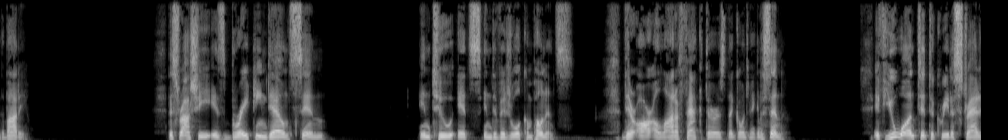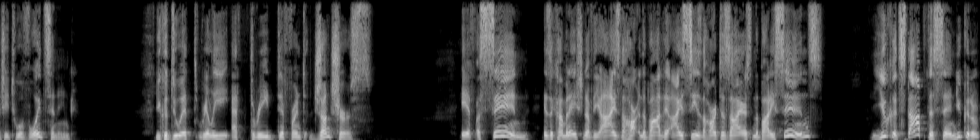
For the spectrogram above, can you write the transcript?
the body. This Rashi is breaking down sin into its individual components. There are a lot of factors that go into making a sin. If you wanted to create a strategy to avoid sinning, you could do it really at three different junctures. If a sin is a combination of the eyes, the heart, and the body, the eye sees, the heart desires, and the body sins, you could stop the sin. You could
